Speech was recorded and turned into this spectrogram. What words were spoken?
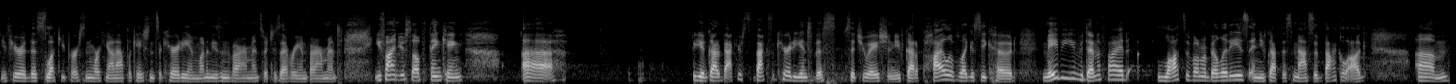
if you're this lucky person working on application security in one of these environments, which is every environment, you find yourself thinking, uh, you've got to back, your, back security into this situation. You've got a pile of legacy code. Maybe you've identified lots of vulnerabilities and you've got this massive backlog. Um,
